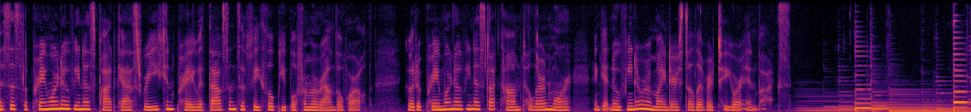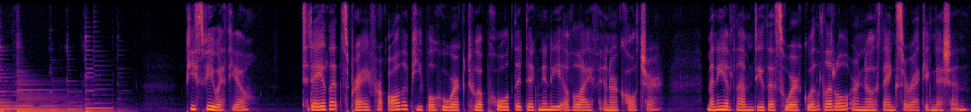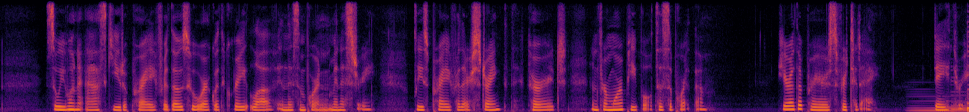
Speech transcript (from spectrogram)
This is the Pray More Novenas podcast where you can pray with thousands of faithful people from around the world. Go to praymorenovenas.com to learn more and get novena reminders delivered to your inbox. Peace be with you. Today, let's pray for all the people who work to uphold the dignity of life in our culture. Many of them do this work with little or no thanks or recognition. So, we want to ask you to pray for those who work with great love in this important ministry. Please pray for their strength, courage, and for more people to support them. Here are the prayers for today, day three.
